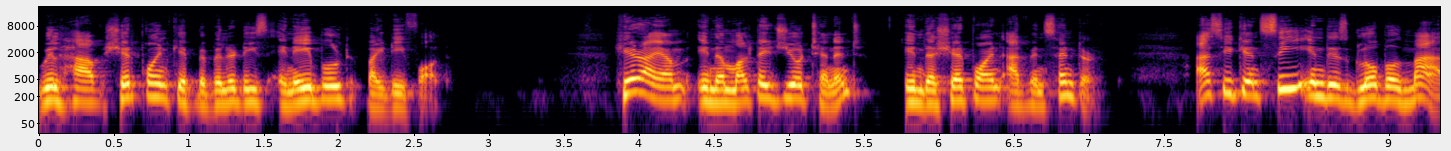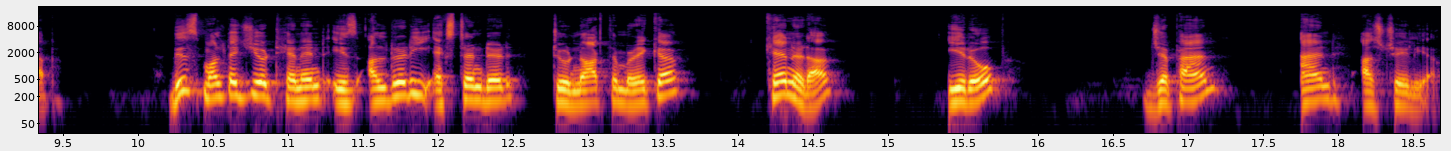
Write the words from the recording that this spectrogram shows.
will have SharePoint capabilities enabled by default. Here I am in a multi-geo tenant in the SharePoint Admin Center. As you can see in this global map, this multi-geo tenant is already extended to North America, Canada, Europe, Japan, and Australia.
